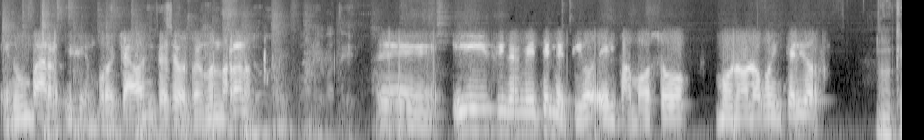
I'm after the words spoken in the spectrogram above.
en un bar y se emborrachaban, entonces se volvieron unos marranos. Eh, y finalmente metió el famoso monólogo interior. Ok.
